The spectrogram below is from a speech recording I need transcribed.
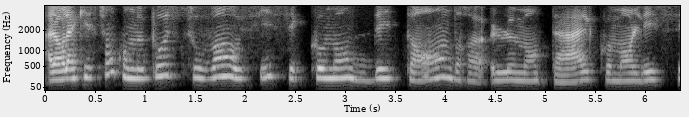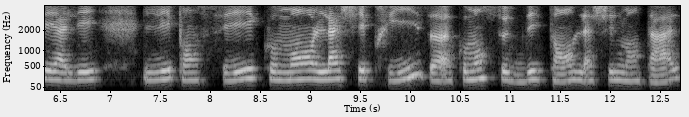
Alors la question qu'on me pose souvent aussi, c'est comment détendre le mental, comment laisser aller les pensées, comment lâcher prise, comment se détendre, lâcher le mental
